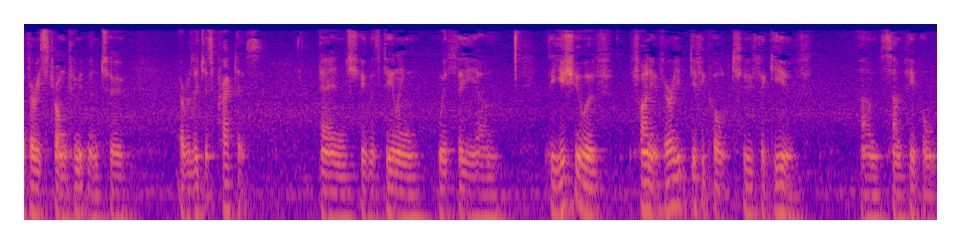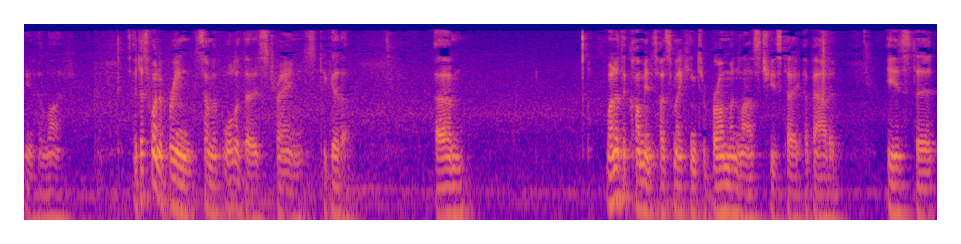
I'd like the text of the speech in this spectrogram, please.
a very strong commitment to a religious practice, and she was dealing with the um, the issue of finding it very difficult to forgive um, some people in her life. So I just want to bring some of all of those strands together. Um, one of the comments I was making to Bronwyn last Tuesday about it is that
